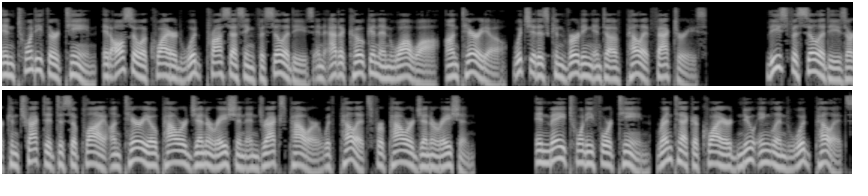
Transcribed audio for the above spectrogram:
In 2013, it also acquired wood processing facilities in Atikokan and Wawa, Ontario, which it is converting into of pellet factories. These facilities are contracted to supply Ontario Power Generation and Drax Power with pellets for power generation. In May 2014, Rentech acquired New England Wood Pellets,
